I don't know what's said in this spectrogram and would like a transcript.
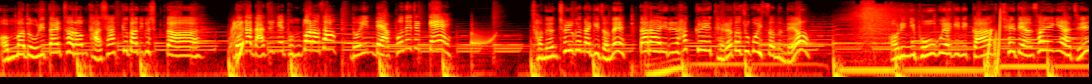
엄마도 우리 딸처럼 다시 학교 다니고 싶다. 내가 나중에 돈 벌어서 노인대학 보내줄게. 저는 출근하기 전에 딸아이를 학교에 데려다 주고 있었는데요. 어린이 보호구역이니까 최대한 서행해야지.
